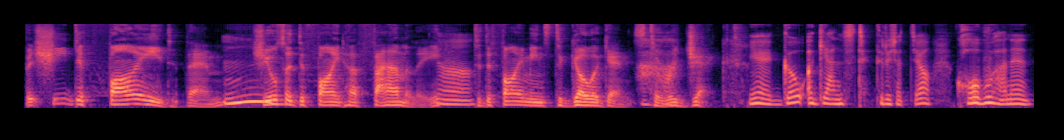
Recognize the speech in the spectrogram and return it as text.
But she defied them. She also defied her family. To defy means to go against, to reject. 예, go against 들으셨죠? 거부하는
